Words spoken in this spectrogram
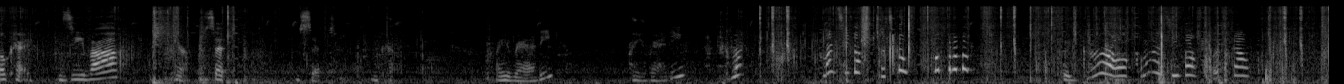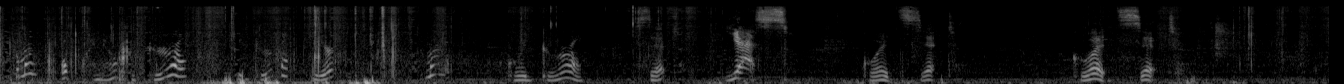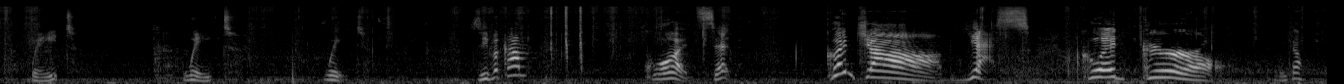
Okay, Ziva, here, sit. Sit. Okay. Are you ready? Are you ready? Come on. Come on, Ziva. Let's go. Good girl. Come on, Ziva. Let's go. Come on. Oh, I know. Good girl. Good girl. Here. Come on. Good girl. Sit. Yes. Good. Sit. Good. Sit. Wait. Wait. Wait. Ziva, come. Good. Sit. Good job. Yes. Good girl. Here we go.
